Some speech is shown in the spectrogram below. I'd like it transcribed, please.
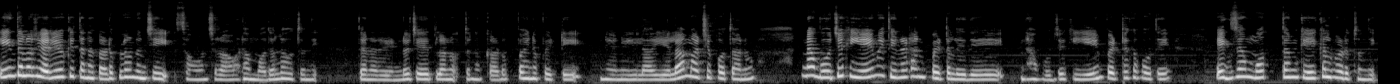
ఇంతలో షెర్యూకి తన కడుపులో నుంచి సౌండ్స్ రావడం మొదలవుతుంది. తన రెండు చేతులను తన కడుపు పైన పెట్టి నేను ఇలా ఎలా మర్చిపోతాను? నా బుజ్జకి ఏమి తినడానికి పెట్టలేదే. నా బుజ్జకి ఏం పెట్టకపోతే ఎగ్జామ్ మొత్తం కేకలు పెడుతుంది.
